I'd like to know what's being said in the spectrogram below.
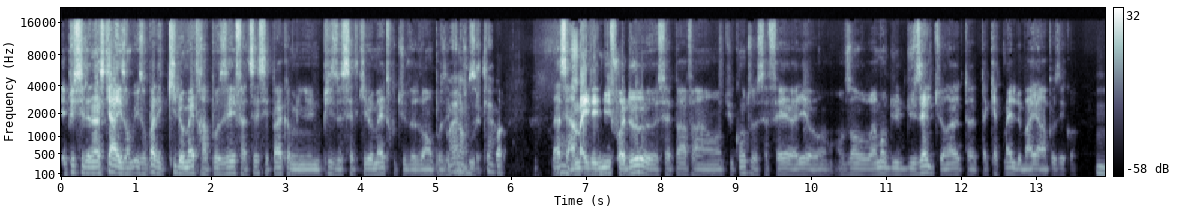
Et puis c'est la NASCAR, ils ont, ils ont pas des kilomètres à poser. Enfin, tu sais, c'est pas comme une, une piste de 7 km où tu veux devoir en poser Ouais, partout. Là, c'est Non, un mile et demi fois deux. euh, C'est pas, enfin, tu comptes, ça fait, allez, en faisant vraiment du, du zèle, tu en as, t'as, t'as 4 miles de barrière à poser, quoi. Hmm.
